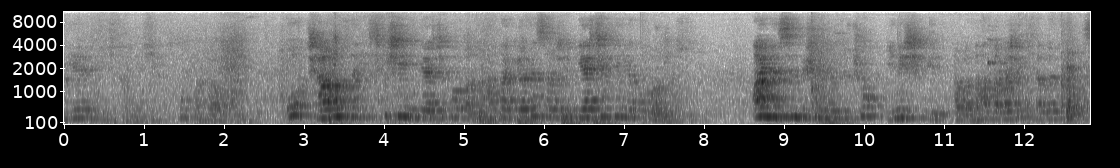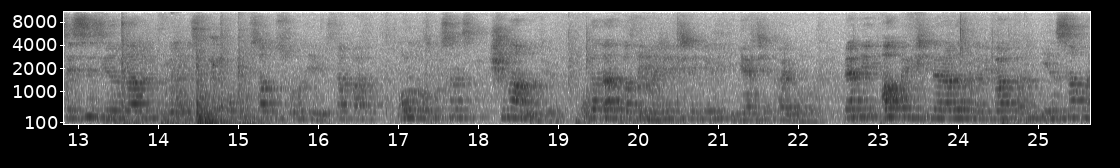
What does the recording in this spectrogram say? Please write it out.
diye bir kitabı var. Mutlaka. O çağımızda hiçbir şeyin gerçek olmadığını, hatta Körfez Savaşı'nın gerçekliğin yapılmadığını. Aynen sizin düşündüğünüz çok geniş bir tabanda, hatta başka kitabı Sessiz Yığınların Görmesinde Toplumsalın Sonu diye bir kitap var. Onu da okursanız şunu anlatıyor. O kadar fazla imajın içine girdi ki gerçek kayboluyor. Ben bir halkla ilişkiler aralarında bir bankanın insanla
